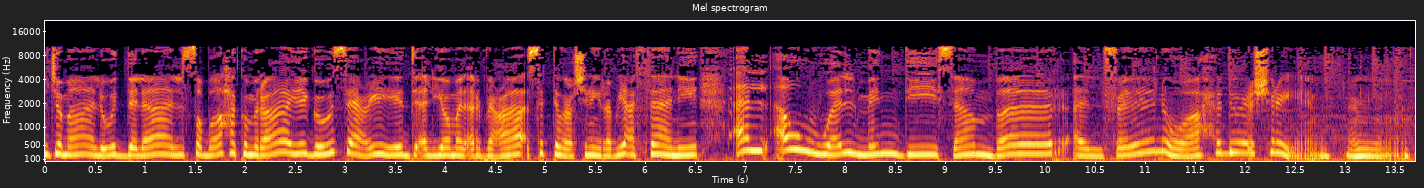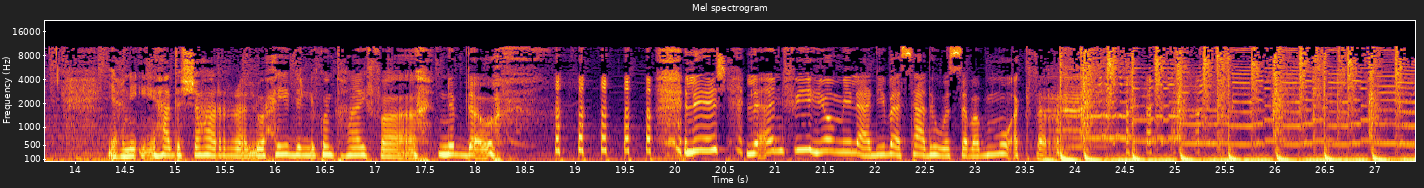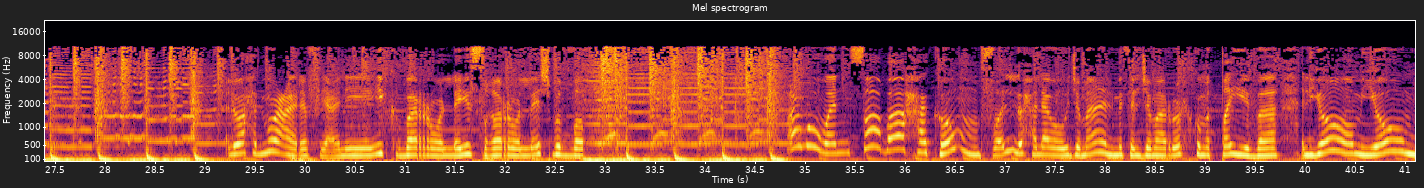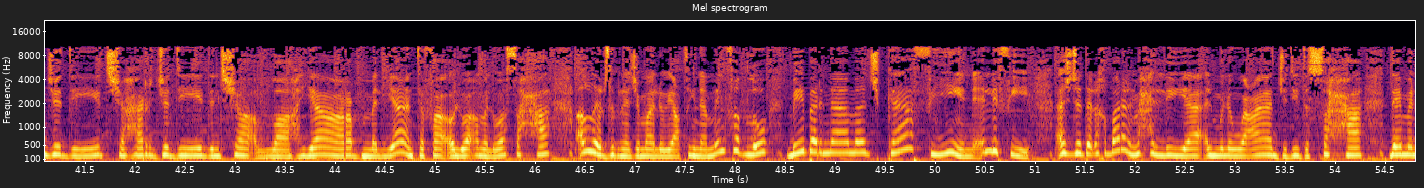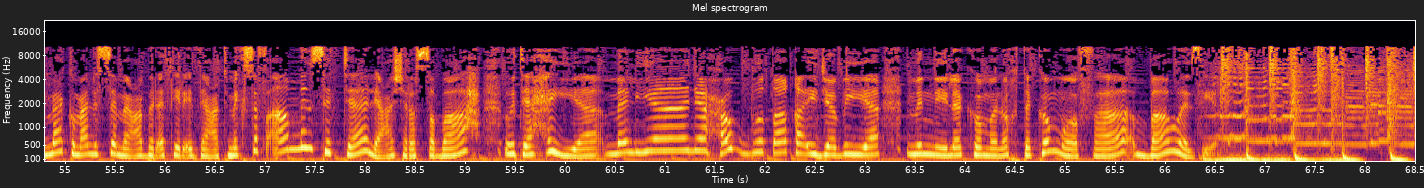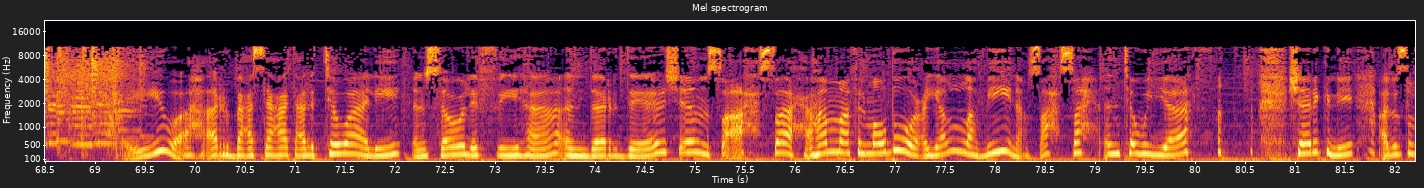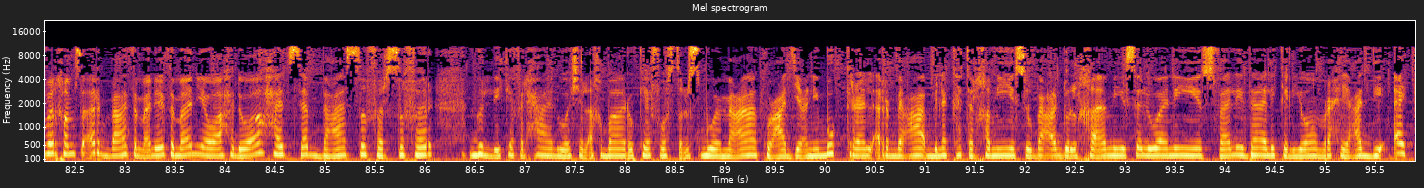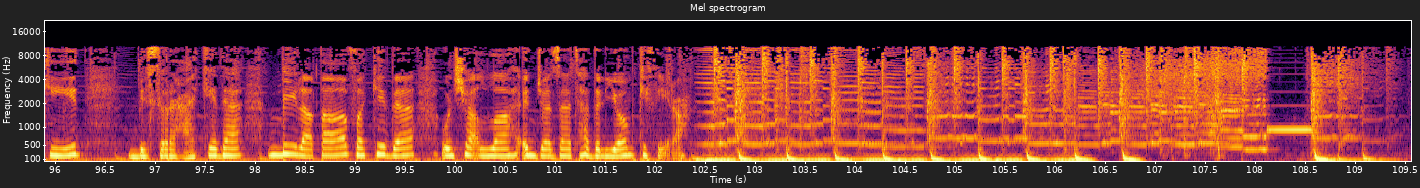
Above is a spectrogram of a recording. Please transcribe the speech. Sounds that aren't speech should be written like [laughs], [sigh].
الجمال والدلال صباحكم رايق وسعيد اليوم الأربعاء 26 ربيع الثاني الأول من ديسمبر 2021 مم. يعني هذا الشهر الوحيد اللي كنت خايفة نبدأ [laughs] ليش؟ لأن فيه يوم ميلادي بس هذا هو السبب مو أكثر الواحد مو عارف يعني يكبر ولا يصغر ولا إيش بالضبط. عموما صباحكم فل وحلاوة وجمال مثل جمال روحكم الطيبة. اليوم يوم جديد شهر جديد إن شاء الله. يا رب مليان تفاؤل وأمل وصحة. الله يرزقنا جماله ويعطينا من فضله ببرنامج كافيين اللي فيه أجدد الأخبار المحلية المنوعات جديد الصحة. دايما معكم على السمع عبر أثير إذاعة مكسف آم من 6 ل 10 الصباح. وتحية مليانة حب وطاقة إيجابية مني لكم من أختكم. وفاء باوزير. أيوه أربع ساعات على التوالي. نسولف فيها ندردش نصح صح أهم في الموضوع يلا بينا. صح صح أنت وياه. [laughs] شاركني على صفر خمسة أربعة ثمانية, واحد سبعة صفر صفر. قل لي كيف الحال؟ وإيش الأخبار؟ وكيف وسط الأسبوع معاك؟ وعاد يعني بكرة الأربعاء بنكهة الخميس وبعده الخميس الونيس. فلذلك اليوم راح يعدي أكيد بسرعة كذا بلطافة كذا. وإن شاء الله إنجازات هذا اليوم كثيرة.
